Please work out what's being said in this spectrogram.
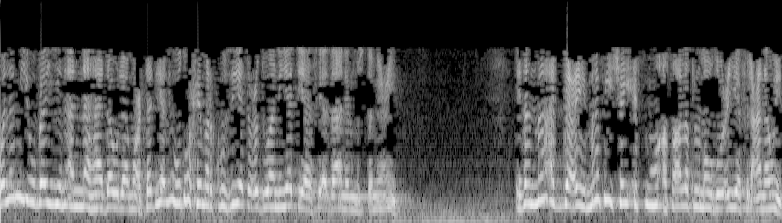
ولم يبين أنها دولة معتدية لوضوح مركوزية عدوانيتها في أذهان المستمعين. إذا ما أدعي ما في شيء اسمه أصالة الموضوعية في العناوين.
